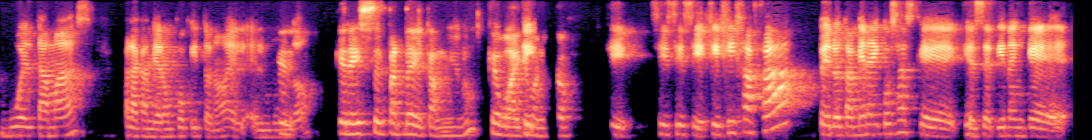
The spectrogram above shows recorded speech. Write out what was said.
vuelta más para cambiar un poquito ¿no? el, mundo. Queréis ser parte del cambio, ¿no? Qué guay, qué bonito. Sí, sí, sí, sí. Jiji, jaja, pero también hay cosas que se tienen que,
